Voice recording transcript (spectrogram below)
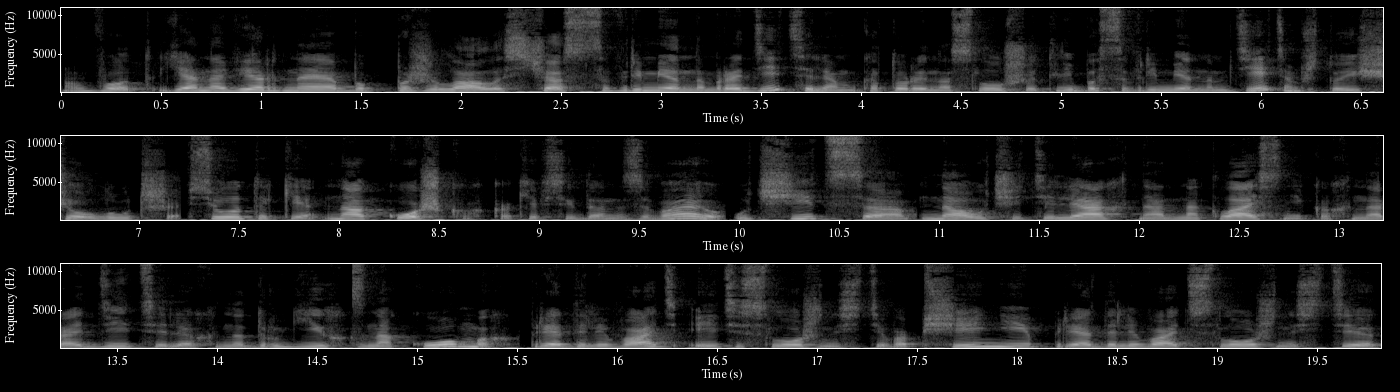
Вот. Я, наверное, бы пожелала сейчас современным родителям, которые нас слушают, либо современным детям, что еще лучше, все-таки на кошках, как я всегда называю, учиться на учителях, на одноклассниках, на родителях, на других знакомых преодолевать эти сложности в общении, преодолевать сложности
